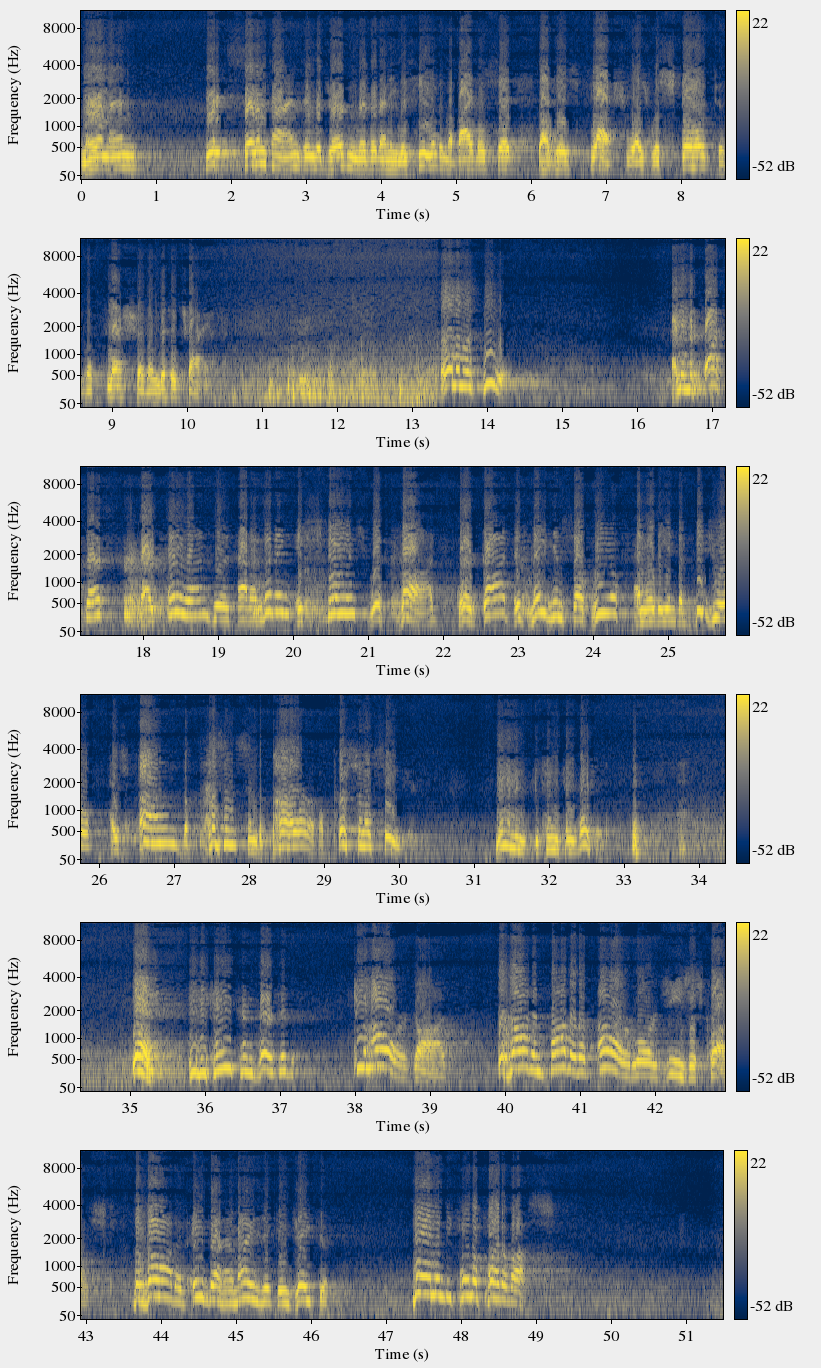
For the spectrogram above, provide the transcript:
Naaman dipped seven times in the Jordan River and he was healed, and the Bible said that his flesh was restored to the flesh of a little child. Naaman was healed. And in the process, like anyone who has had a living experience with God, where God has made himself real and where the individual has found the presence and the power of a personal Savior, Naaman became converted. yes, he became converted to our God, the God and Father of our Lord Jesus Christ, the God of Abraham, Isaac, and Jacob. Naaman became a part of us.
